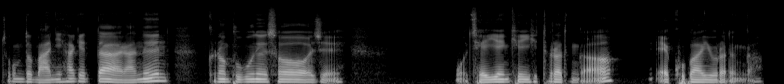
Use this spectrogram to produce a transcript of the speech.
조금 더 많이 하겠다라는 그런 부분에서 이제 뭐 JNK 히터라든가 에코바이오라든가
